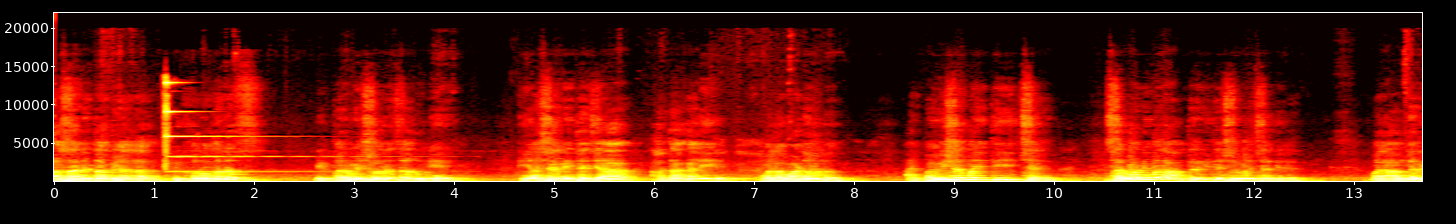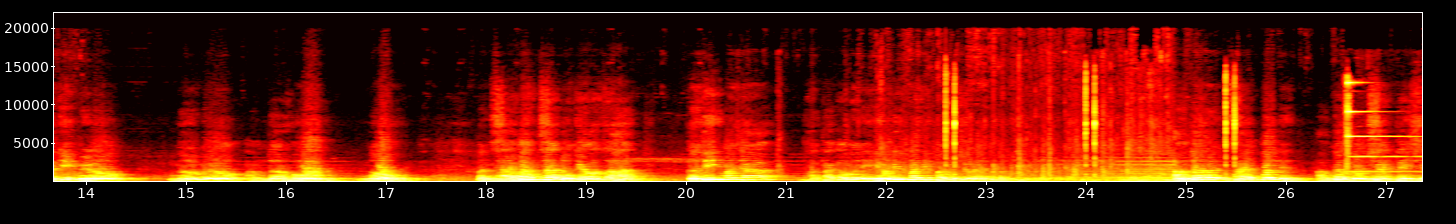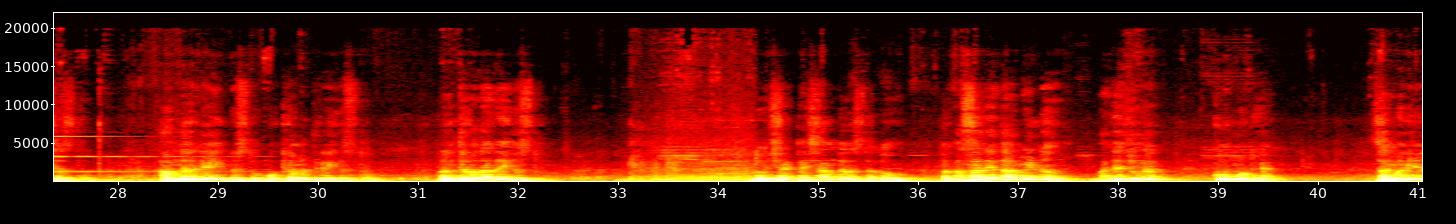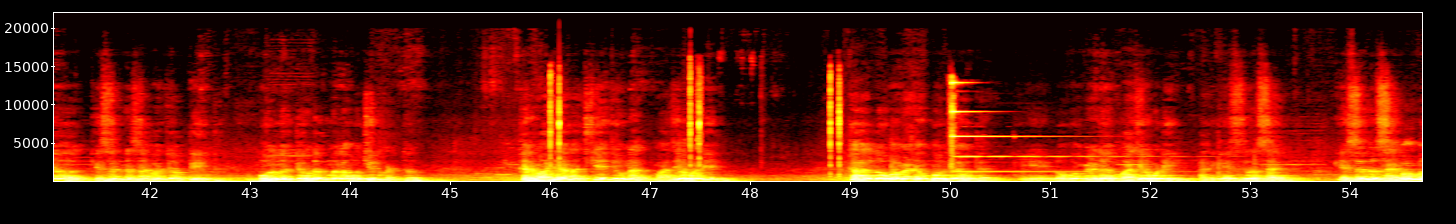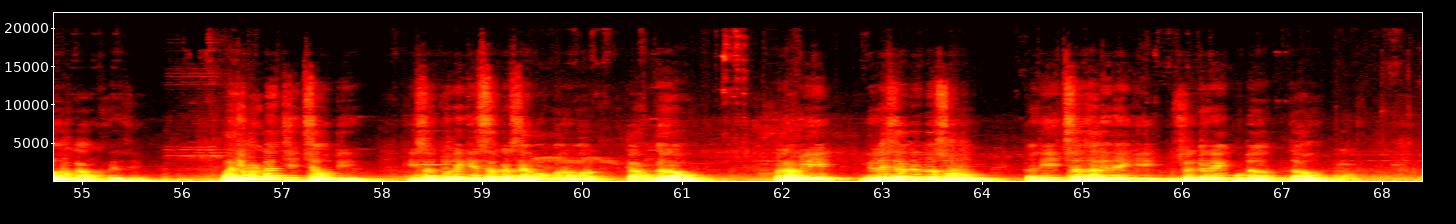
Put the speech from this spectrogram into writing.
असा नेता मिळाला मी खरोखरच मी परमेश्वराचा ऋणी आहे. की अशा नेत्याच्या हाताखाली मला वाढवलं आणि भविष्यात माझी ती इच्छा आहे. सर्वांनी मला आमदारकीच्या शुभेच्छा दिल्या. मला आमदारकी मिळो. न मिळो आमदार हो न हो पण साहेबांचा डोक्यावरचा हात कधीही माझ्या हातागमने एवढीच माझी परमेश्वराने प्रार्थना आमदार साहेब बोलले आमदार दोनशे अठ्ठ्याऐंशी असतात आमदार एक नसतो मुख्यमंत्री एक असतो पंतप्रधान एक असतो. दोनशे अठ्ठ्याऐंशी आमदार असतात हो. पण असा नेता मिळणं माझ्या जीवनात खूप मोठं आहे. सन्माननीय केसरकर साहेबांच्या बाबतीत बोलणं तेवढंच मला उचित वाटतं. कारण माझ्या राजकीय जीवनात माझे वडील काल लोबो मॅडम बोलले होते की लोबो मॅडम माझे वडील आणि केसरकर साहेब केसरकर साहेबांबरोबर काम करायचे. माझी वडिलांची इच्छा होती की संजूने केसरकर साहेबांबरोबर काम करावं. पण आम्ही निलेश यांना सोडून कधी इच्छा झाली नाही की दुसरीकडे कुठं जावं.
